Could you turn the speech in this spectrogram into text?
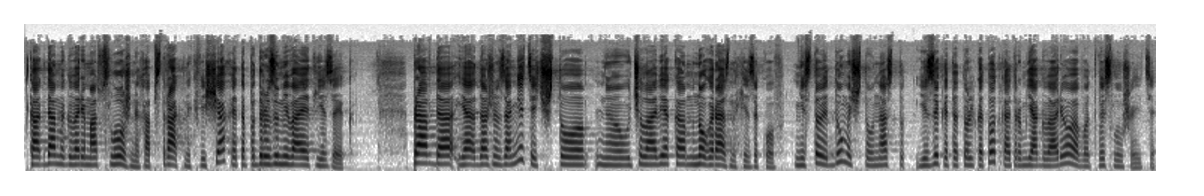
когда мы говорим о сложных, абстрактных вещах, это подразумевает язык. Правда, я должна заметить, что у человека много разных языков. Не стоит думать, что у нас язык – это только тот, которым я говорю, а вот вы слушаете.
